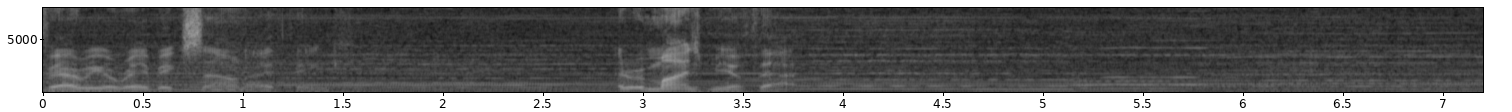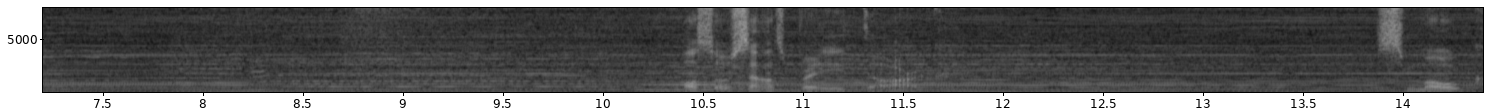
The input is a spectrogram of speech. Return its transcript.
Very Arabic sound, I think. It reminds me of that. Also sounds pretty dark. Smoke?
